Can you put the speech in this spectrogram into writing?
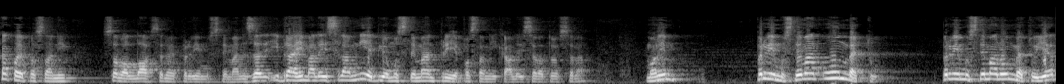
Kako je poslanik? Sallallahu sallam je prvi musliman. Za Ibrahim a.s. nije bio musliman prije poslanika a.s. Molim? Prvi musliman u ummetu. Prvi musliman u ummetu, jer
